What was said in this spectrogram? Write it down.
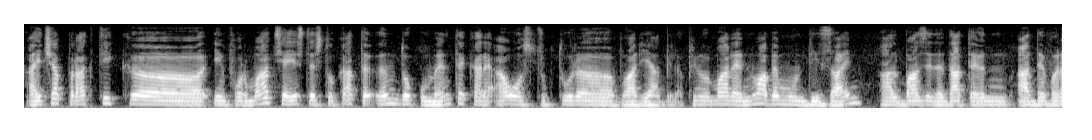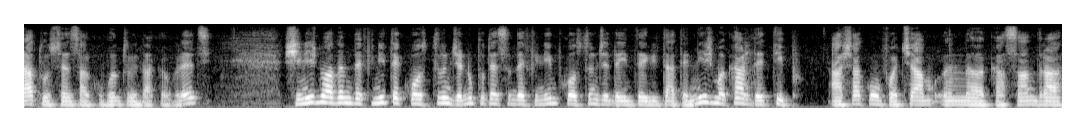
Aici, practic, uh, informația este stocată în documente care au o structură variabilă. Prin urmare, nu avem un design al bazei de date în adevăratul sens al cuvântului, dacă vreți, și nici nu avem definite constrângeri, nu putem să definim constrângeri de integritate, nici măcar de tip, așa cum făceam în uh, Cassandra uh,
